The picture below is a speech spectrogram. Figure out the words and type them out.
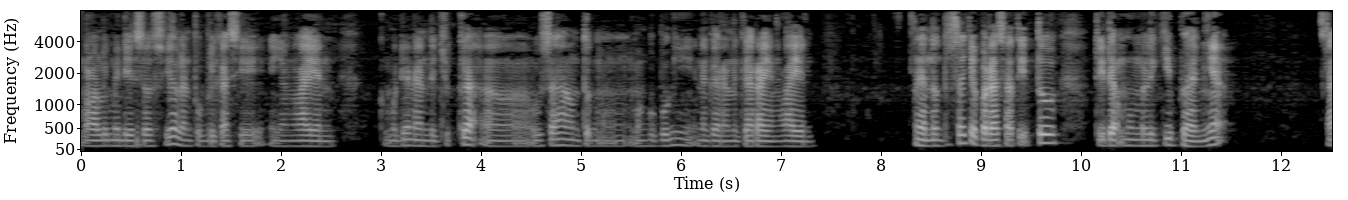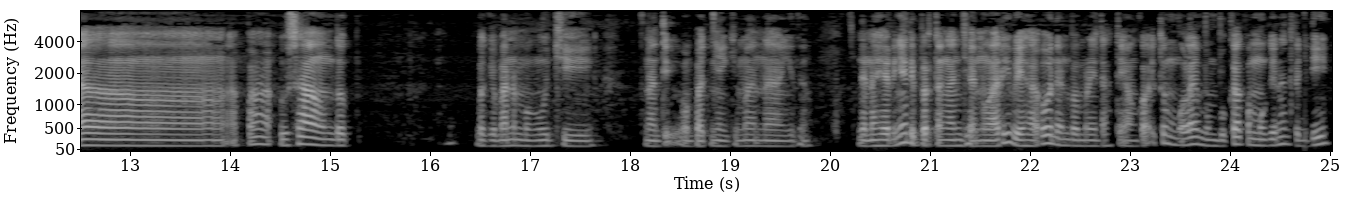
melalui media sosial dan publikasi yang lain. Kemudian ada juga eh, usaha untuk menghubungi negara-negara yang lain. Dan tentu saja pada saat itu tidak memiliki banyak eh, apa usaha untuk bagaimana menguji nanti obatnya gimana gitu. Dan akhirnya di pertengahan Januari WHO dan pemerintah Tiongkok itu mulai membuka kemungkinan terjadi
